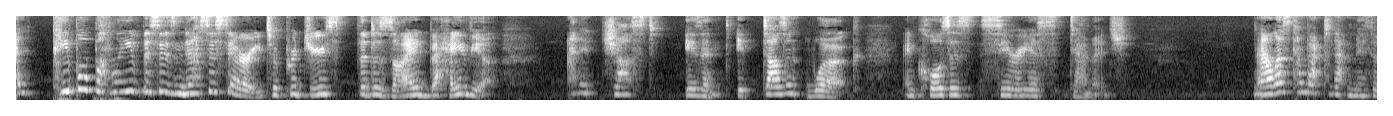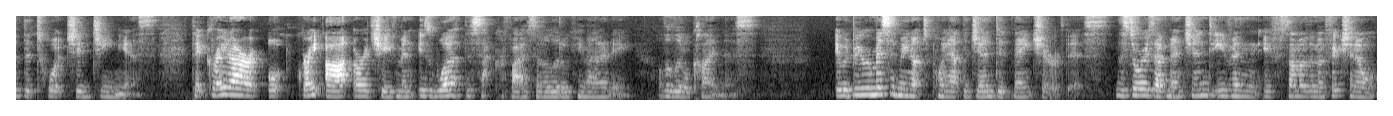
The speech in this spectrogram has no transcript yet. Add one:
And people believe this is necessary to produce the desired behavior. And it just isn't. It doesn't work and causes serious damage. Now let's come back to that myth of the tortured genius that great art or, great art or achievement is worth the sacrifice of a little humanity, of a little kindness. It would be remiss of me not to point out the gendered nature of this. The stories I've mentioned, even if some of them are fictional,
